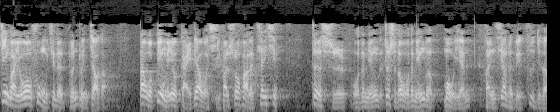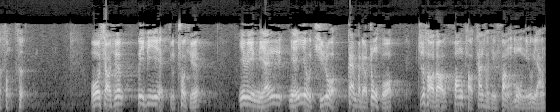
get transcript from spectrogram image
尽管有我父母亲的谆谆教导，但我并没有改掉我喜欢说话的天性。这使我的名字，这使得我的名字莫言很像是对自己的讽刺。我小学未毕业就辍学，因为年年幼体弱，干不了重活，只好到荒草滩上去放牧牛羊。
